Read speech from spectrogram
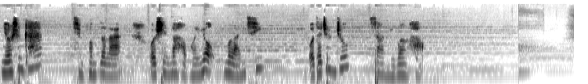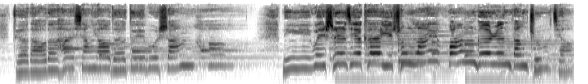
牛盛开，清风自来。我是你的好朋友木兰青，我在郑州向你问好。得到的和想要的对不上号，你以为世界可以重来，换个人当主角，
